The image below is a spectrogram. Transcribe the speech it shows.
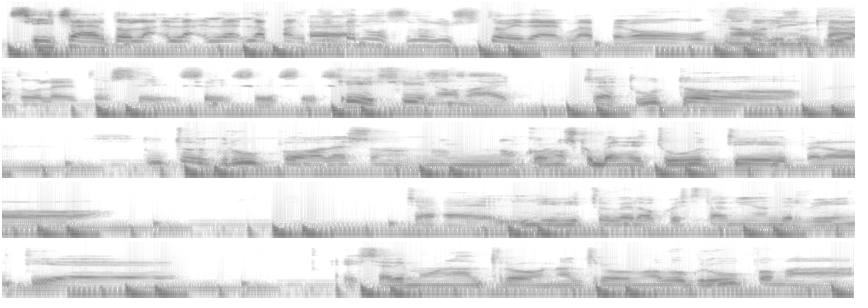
Sì, certo, la, la, la partita eh. non sono riuscito a vederla, però ho visto no, il risultato, ho letto, sì, sì, sì. Sì, sì, sì no, ma è, cioè, tutto, tutto il gruppo, adesso non, non, non conosco bene tutti, però cioè, li ritroverò quest'anno in Under 20 e, e saremo un altro, un altro nuovo gruppo, ma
